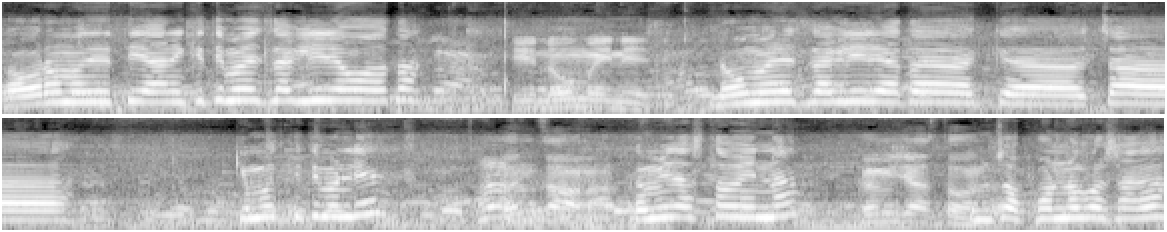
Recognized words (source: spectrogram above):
गावरामध्ये येते. आणि किती महिन्यात लागलेली आहे हो आता? नऊ महिन्याची. नऊ महिन्यात लागलेली आता किंमत किती म्हणली? पंचावन्न. कमी जास्त होईल ना? कमी जास्त तुमचा फोन नंबर सांगा.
